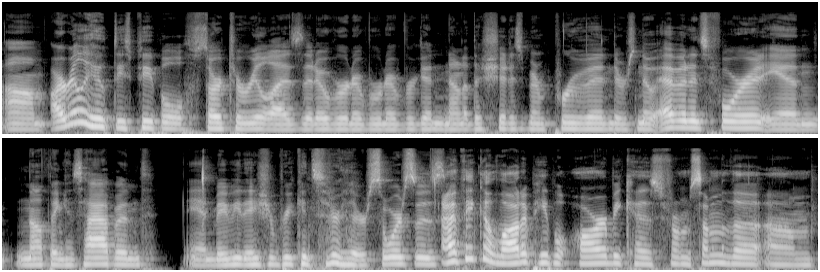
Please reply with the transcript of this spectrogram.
Um, I really hope these people start to realize that over and over and over again, none of the shit has been proven. There's no evidence for it, and nothing has happened. And maybe they should reconsider their sources. I think a lot of people are because from some of the um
